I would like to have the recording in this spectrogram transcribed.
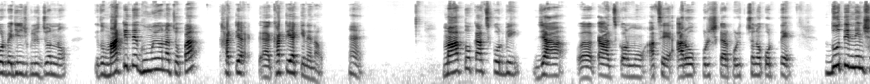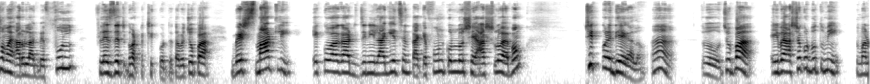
করবে জিনিসগুলির জন্য, কিন্তু মাটিতে ঘুমিও না চোপা, খাটিয়া খাটিয়া কিনে নাও। হ্যাঁ। মা তো কাজ করবেই। যা কাজকর্ম আছে আরও পরিষ্কার, পরিচ্ছন্ন করতে, দু, তিন দিন সময় আরও লাগবে, ফুল ফ্লেজেড ঘরটা ঠিক করতে। তবে চোপা বেশ স্মার্টলি একোয়াগার্ড যিনি লাগিয়েছেন, তাকে ফোন করল, সে আসলো এবং ঠিক করে দিয়ে গেল হ্যাঁ? তো চোপা, এইবার আশা করব তুমি তোমার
